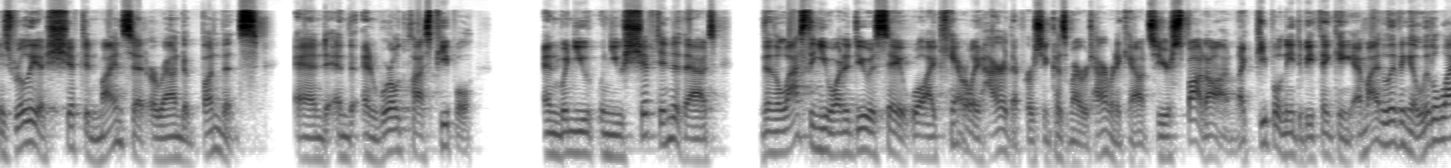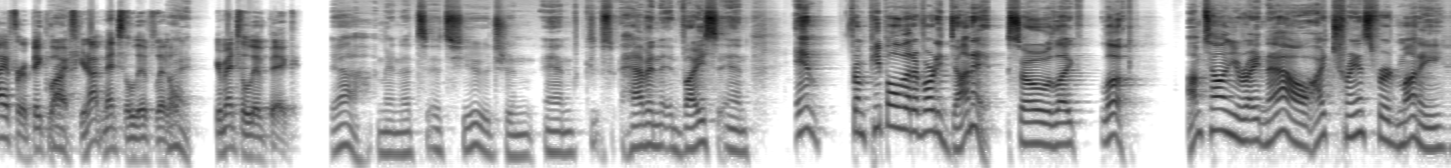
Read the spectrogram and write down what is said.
is really a shift in mindset around abundance and and and world class people. And when you when you shift into that, then the last thing you want to do is say, well, I can't really hire that person because of my retirement account. So you're spot on. Like people need to be thinking, am I living a little life or a big life? You're not meant to live little. Right. You're meant to live big. Yeah, I mean it's it's huge, and and having advice and and from people that have already done it. So like, look, I'm telling you right now, I transferred money.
